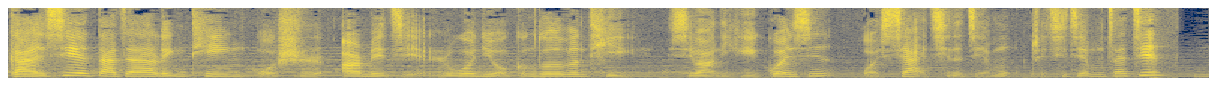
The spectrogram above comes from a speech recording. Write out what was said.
感谢大家的聆听，我是二妹姐。如果你有更多的问题，希望你可以关心我下一期的节目。这期节目再见。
